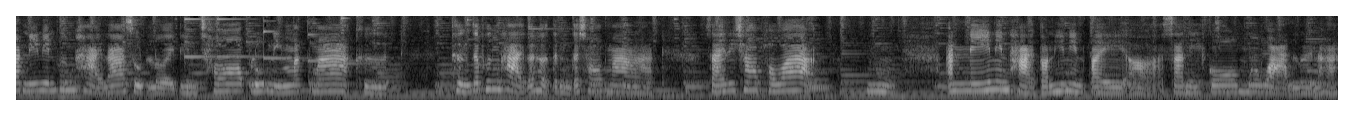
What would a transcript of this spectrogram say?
อันนี้นินเพิ่งถ่ายล่าสุดเลย นินชอบรูปนี้มาก ๆ คือ ถึงจะเพิ่งถ่ายก็เถอะแต่นินก็ชอบมากนะไซส์ที่ชอบเพราะว่าอันนี้นินถ่ายตอนที่นินไปซานิโกเมื่อวานเลยนะคะ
